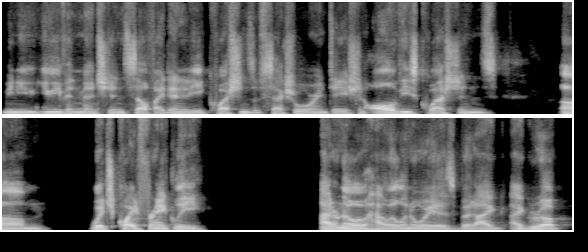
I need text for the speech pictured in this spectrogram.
mean, you you even mentioned self-identity, questions of sexual orientation, all of these questions um which quite frankly I don't know how Illinois is, but I I grew up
